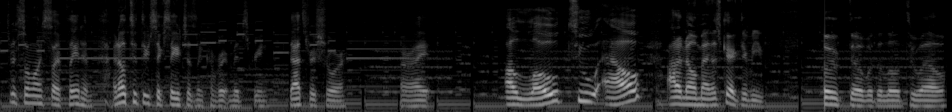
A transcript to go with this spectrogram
It's been so long since I played him. I know 236H doesn't convert mid-screen. That's for sure. Alright. A low 2L? I don't know, man. This character be fucked up with the low 2L.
